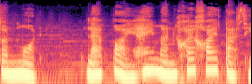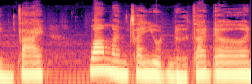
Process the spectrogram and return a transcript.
จนหมด และปล่อยให้มันค่อยๆตัดสินใจว่ามันจะหยุดหรือจะเดิน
